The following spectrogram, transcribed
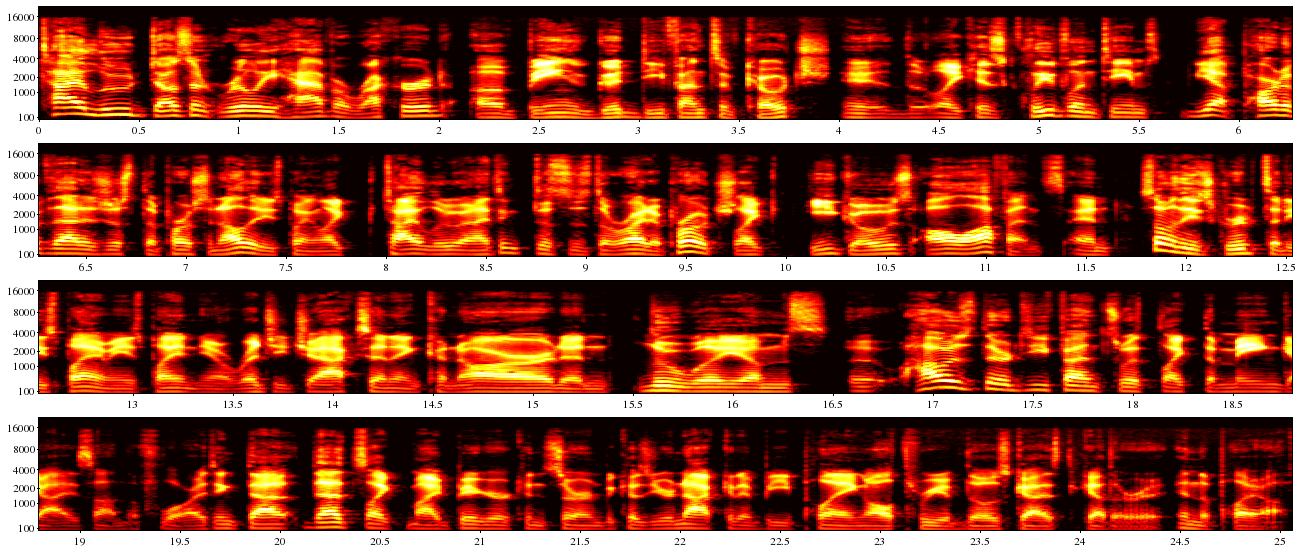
Ty Lue doesn't really have a record of being a good defensive coach. Uh, like his Cleveland teams, yeah, part of that is just the personnel that he's playing. Like Ty Lue, and I think this is the right approach. Like he goes all offense. And some of these groups that he's playing, I mean, he's playing, you know, Reggie Jackson and Kennard and Lou Williams. Uh, how is their defense with like the main guys on the floor? I think that that's like my bigger concern because you're not going to be playing playing all three of those guys together in the playoffs.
